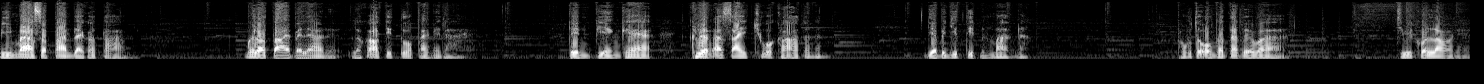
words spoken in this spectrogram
มีมากสปานใดก็ตาม เมื่อเราตายไปแล้วเนี่ยเราก็เอาติดตัวไปไม่ได้ เป็นเพียงแค่เครื่องอาศัยชั่วคราวเท่านั้น อย่าไปยึดติดมันมากนะพระพุทธองค์ท่านตรัสไว้ว่า ชีวิตคนเราเนี่ย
